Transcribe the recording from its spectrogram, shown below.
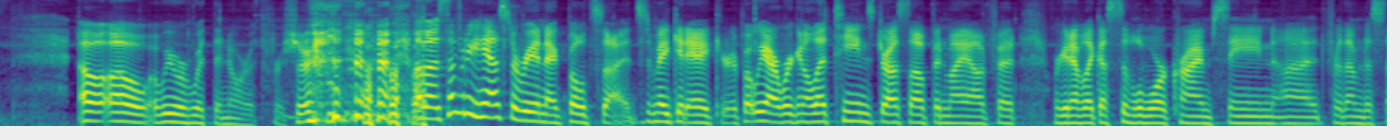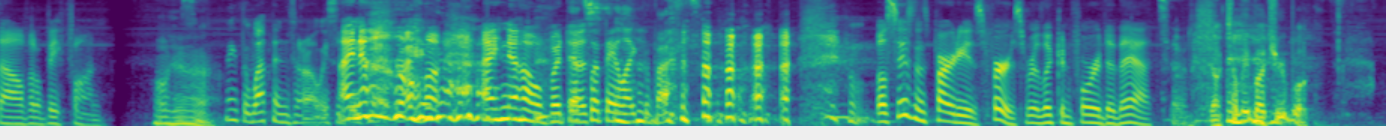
Oh, oh, we were with the North for sure. Although somebody has to reenact both sides to make it accurate. But we are. We're going to let teens dress up in my outfit. We're going to have like a Civil War crime scene uh, for them to solve. It'll be fun. Oh yeah. I think the weapons are always. a I know, hit, right? I know, but That's uh, what they like the best. Well, Susan's party is first. We're looking forward to that. So. Now tell me about your book.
